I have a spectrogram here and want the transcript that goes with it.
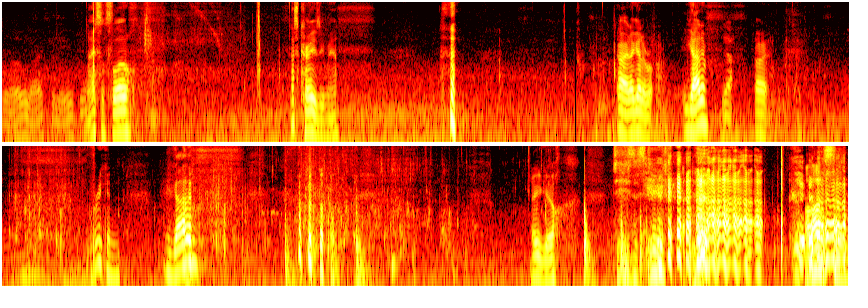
Slow, nice and easy. Nice and slow. That's crazy, man. All right, I got it. You got him? Yeah. All right. Freaking, you got him? there you go. Jesus, dude. awesome.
